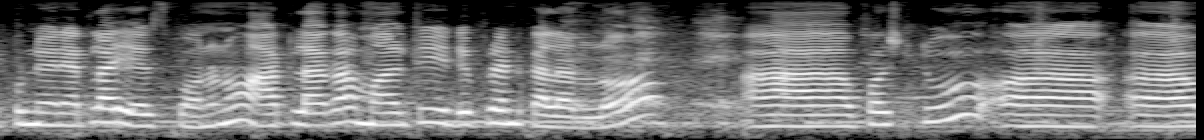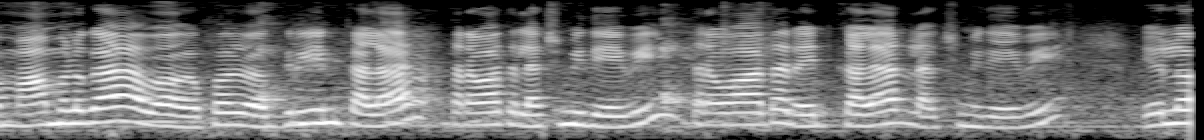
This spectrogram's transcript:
ఇప్పుడు నేను ఎట్లా చేసుకోను అట్లాగా మల్టీ డిఫరెంట్ కలర్లో ఫస్ట్ మామూలుగా గ్రీన్ కలర్ తర్వాత లక్ష్మీదేవి తర్వాత red colour Lakshmidevi yellow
